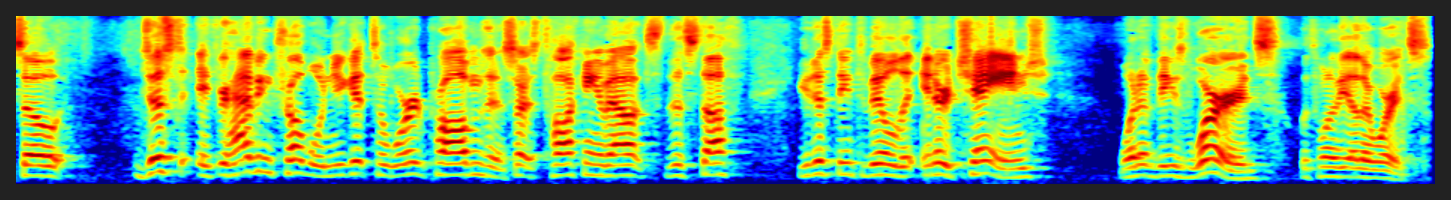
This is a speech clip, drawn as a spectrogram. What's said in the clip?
So just if you're having trouble when you get to word problems and it starts talking about this stuff, you just need to be able to interchange one of these words with one of the other words.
